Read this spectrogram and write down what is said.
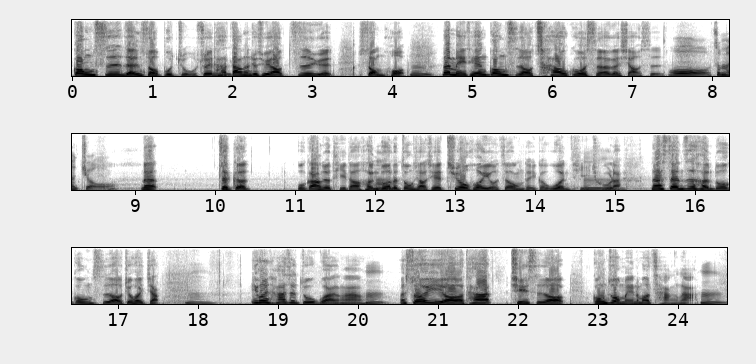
公司人手不足，所以他当然就需要资源送货。嗯，那每天工时哦超过十二个小时。哦，这么久。那这个我刚刚就提到很多的中小企业就会有这种的一个问题出来，那甚至很多公司哦就会讲，嗯，因为他是主管啊，嗯，那所以哦他其实哦。工作没那么长啦，嗯，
